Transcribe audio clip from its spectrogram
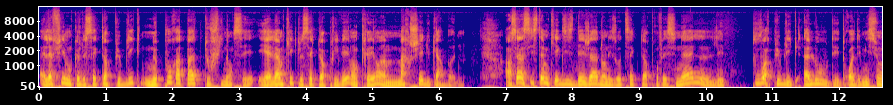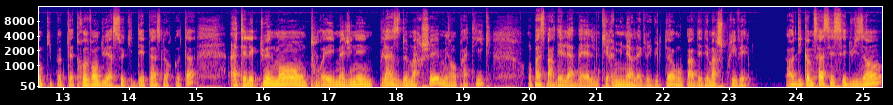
elle affirme que le secteur public ne pourra pas tout financer et elle implique le secteur privé en créant un marché du carbone. Alors c'est un système qui existe déjà dans les autres secteurs professionnels. Les pouvoirs publics allouent des droits d'émission qui peuvent être revendus à ceux qui dépassent leur quota. Intellectuellement, on pourrait imaginer une place de marché, mais en pratique, on passe par des labels qui rémunèrent l'agriculteur ou par des démarches privées. Alors dit comme ça, c'est séduisant,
